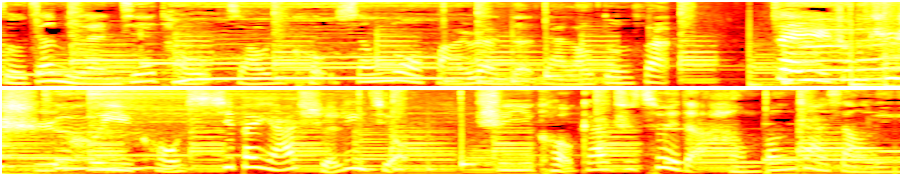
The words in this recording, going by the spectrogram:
走在米兰街头，嚼一口香糯滑软的奶酪炖饭；在日中之时，喝一口西班牙雪莉酒，吃一口嘎吱脆的杭帮炸响铃，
